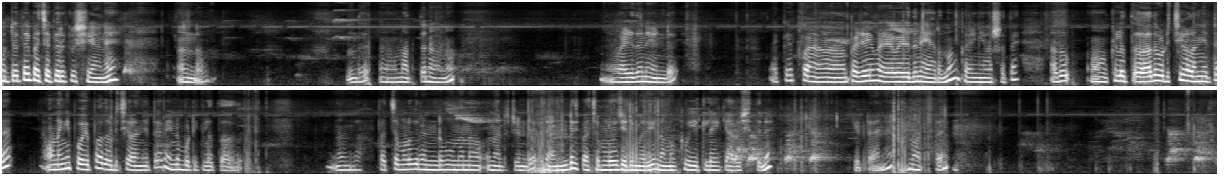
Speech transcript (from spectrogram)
മുറ്റത്തെ പച്ചക്കറി കൃഷിയാണ്. ഉണ്ടാവും ഇത് മത്തനാണ്. വഴുതനയുണ്ട്. ഒക്കെ പഴയ വഴുതനയായിരുന്നു കഴിഞ്ഞ വർഷത്തെ. അത് കിളുത്ത് അത് ഒടിച്ച് കളഞ്ഞിട്ട് ഉണങ്ങിപ്പോയപ്പോൾ അത് ഒടിച്ച് കളഞ്ഞിട്ട് വീണ്ടും പൊട്ടിക്കിളുത്തത്. എന്താ പച്ചമുളക് രണ്ട് മൂന്നെണ്ണം നട്ടിട്ടുണ്ട്. രണ്ട് പച്ചമുളക് ചെടി മതി നമുക്ക് വീട്ടിലേക്ക് ആവശ്യത്തിന് കിട്ടാൻ. മത്തൻ.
